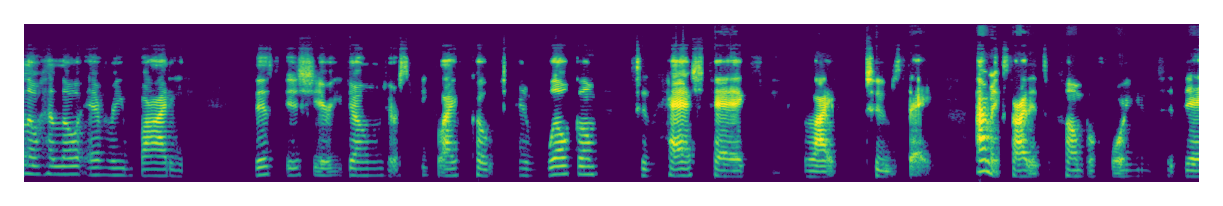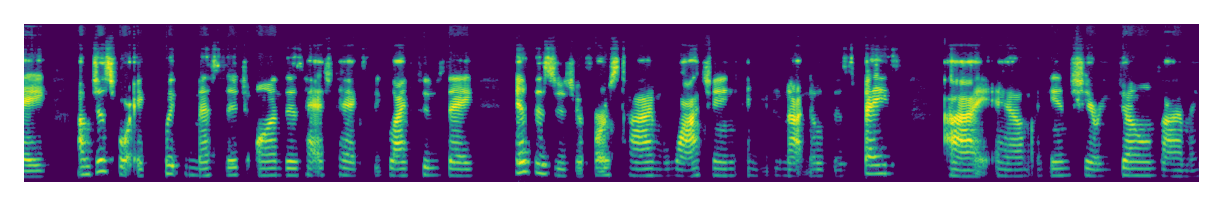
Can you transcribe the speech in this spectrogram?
Hello, hello, everybody. This is Sherry Jones, your Speak Life coach, and welcome to hashtag Speak Life Tuesday. I'm excited to come before you today um, just for a quick message on this hashtag Speak Life Tuesday. If this is your first time watching and you do not know this face, I am again Sherry Jones. I am a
